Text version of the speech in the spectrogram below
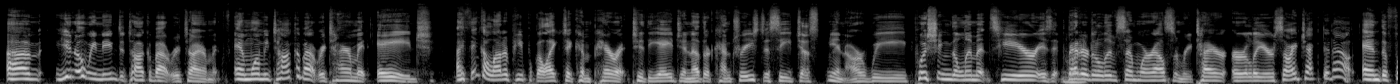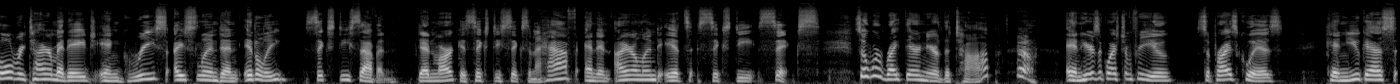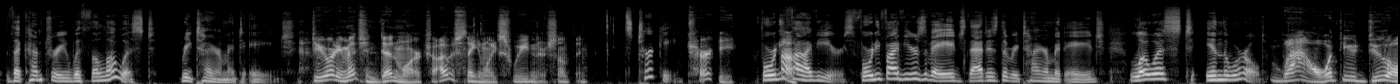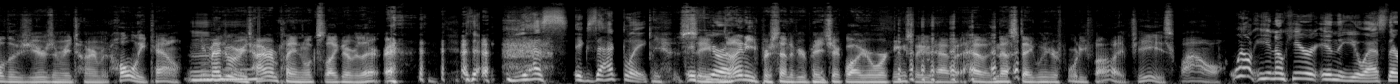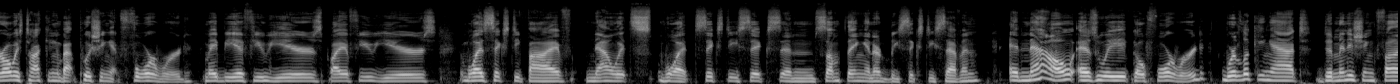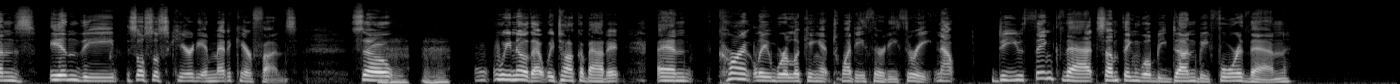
Um, you know, we need to talk about retirement. And when we talk about retirement age, I think a lot of people like to compare it to the age in other countries to see just, you know, are we pushing the limits here? Is it better right. to live somewhere else and retire earlier? So I checked it out. And the full retirement age in Greece, Iceland, and Italy, 67. Denmark is 66 and a half, and in Ireland, it's 66. So we're right there near the top. Yeah. And here's a question for you surprise quiz. Can you guess the country with the lowest retirement age? You already mentioned Denmark, so I was thinking like Sweden or something. It's Turkey. Turkey. 45 huh. years. 45 years of age, that is the retirement age, lowest in the world. Wow. What do you do all those years in retirement? Holy cow. Can you imagine what a mm-hmm. retirement plan looks like over there? yes, exactly. You save 90% a... of your paycheck while you're working, so you have a, have a nest egg when you're 45. Jeez, wow. Well, you know, here in the U.S., they're always talking about pushing it forward, maybe a few years, by a few years. It was 65. Now it's, what, 66 and something, and it'll be 67 and now, as we go forward, we're looking at diminishing funds in the Social Security and Medicare funds. So mm-hmm, mm-hmm. we know that, we talk about it. And currently, we're looking at 2033. Now, do you think that something will be done before then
